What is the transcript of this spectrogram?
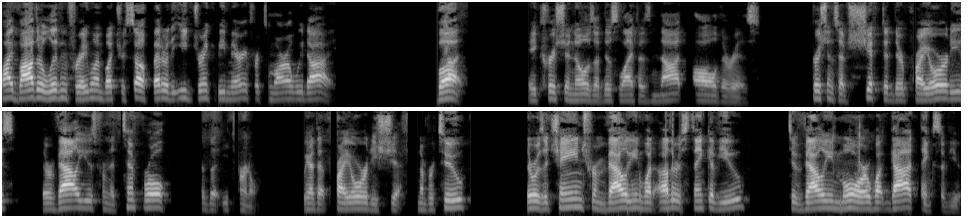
Why bother living for anyone but yourself? Better to eat, drink, be merry, for tomorrow we die. But a Christian knows that this life is not all there is. Christians have shifted their priorities their values from the temporal to the eternal. We had that priority shift. Number two, there was a change from valuing what others think of you to valuing more what God thinks of you.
